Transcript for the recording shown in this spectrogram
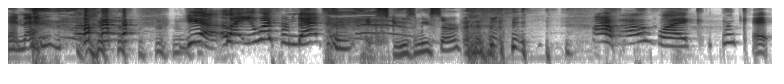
And then, yeah, like it went from that to Excuse me, sir. I was like, okay,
